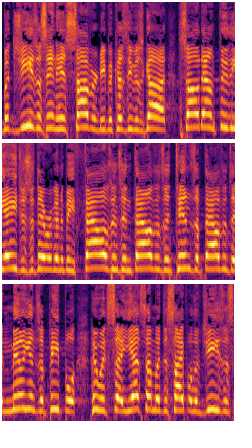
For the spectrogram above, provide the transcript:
But Jesus, in his sovereignty, because he was God, saw down through the ages that there were going to be thousands and thousands and tens of thousands and millions of people who would say, Yes, I'm a disciple of Jesus.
